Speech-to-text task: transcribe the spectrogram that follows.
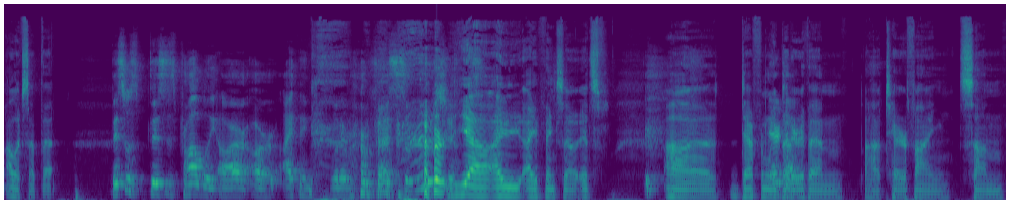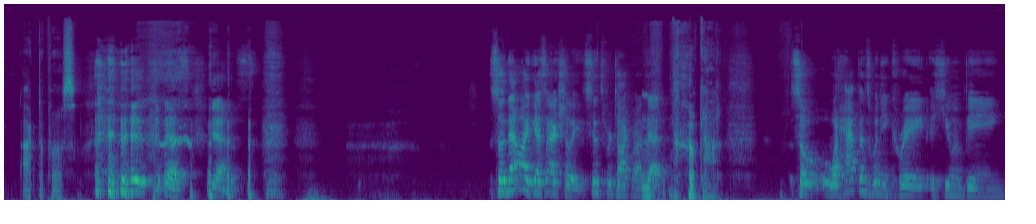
I'll accept that. This was this is probably our our I think whatever our best solutions. yeah, I I think so. It's uh definitely Airtight. better than uh terrifying sun octopus. yes, yes. So now I guess actually, since we're talking about that, oh god. so what happens when you create a human being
